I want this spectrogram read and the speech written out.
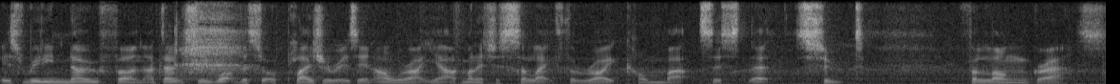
It's really no fun. I don't see what the sort of pleasure is in. Oh right, yeah, I've managed to select the right combat uh, suit for long grass.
